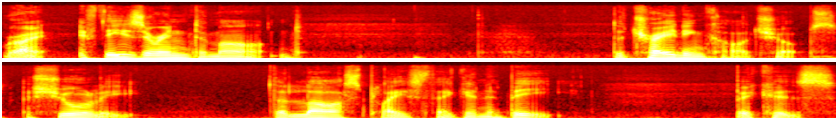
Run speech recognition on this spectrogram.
right, if these are in demand, the trading card shops are surely the last place they're going to be because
